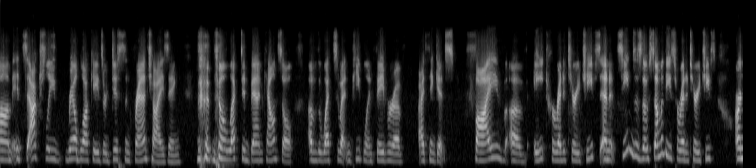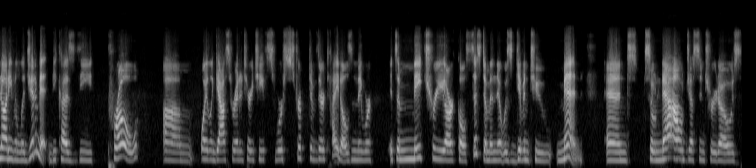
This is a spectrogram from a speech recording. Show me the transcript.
Um, it's actually rail blockades are disenfranchising the, the elected band council of the Wet'suwet'en people in favor of, I think it's five of eight hereditary chiefs. And it seems as though some of these hereditary chiefs are not even legitimate because the pro um, oil and gas hereditary chiefs were stripped of their titles and they were, it's a matriarchal system and it was given to men. And so now Justin Trudeau's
